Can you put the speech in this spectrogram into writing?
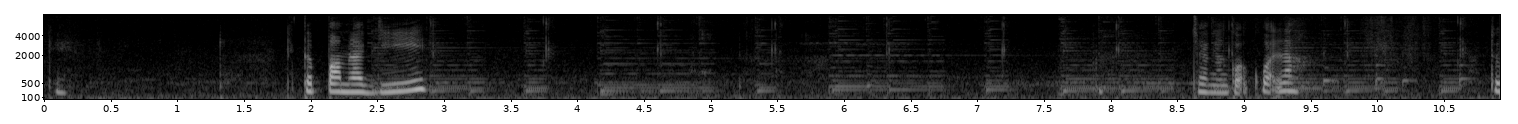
Okey. Kita pam lagi. Jangan kuat-kuat lah. Tu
